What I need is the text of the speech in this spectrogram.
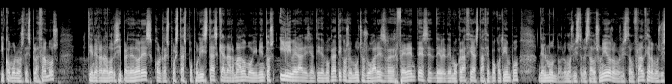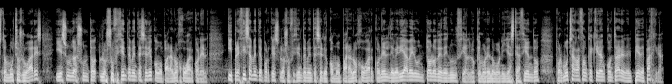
y cómo nos desplazamos, tiene ganadores y perdedores con respuestas populistas que han armado movimientos iliberales y antidemocráticos en muchos lugares referentes de democracia hasta hace poco tiempo del mundo. Lo hemos visto en Estados Unidos, lo hemos visto en Francia, lo hemos visto en muchos lugares y es un asunto lo suficientemente serio como para no jugar con él. Y precisamente porque es lo suficientemente serio como para no jugar con él, debería haber un tono de denuncia en lo que Moreno Bonilla esté haciendo, por mucha razón que quiera encontrar en el pie de página.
